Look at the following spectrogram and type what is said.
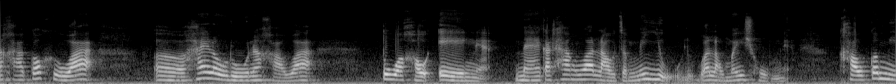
นะคะก็คือว่าให้เรารู้นะคะว่าตัวเขาเองเนี่ยแม้กระทั่งว่าเราจะไม่อยู่หรือว่าเราไม่ชมเนี่ยเขาก็มี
